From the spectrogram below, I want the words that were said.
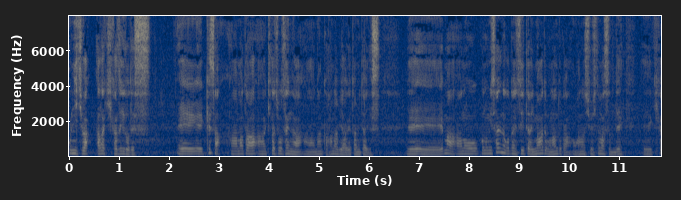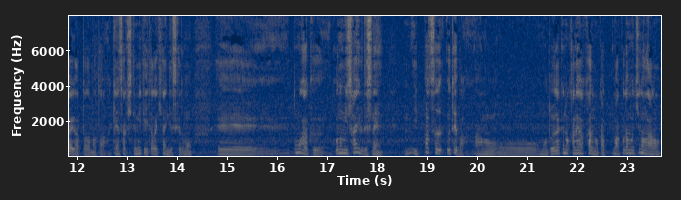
こんにちは荒木和弘です、えー、今朝また北朝鮮がなんか花火を上げたみたいです。で、まあ、あのこのミサイルのことについては今までも何とかお話をしてますんで、えー、機会があったらまた検索して見ていただきたいんですけども、えー、ともかくこのミサイルですね一発撃てばあのもうどれだけの金がかかるのか、まあ、これはもちろんあの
